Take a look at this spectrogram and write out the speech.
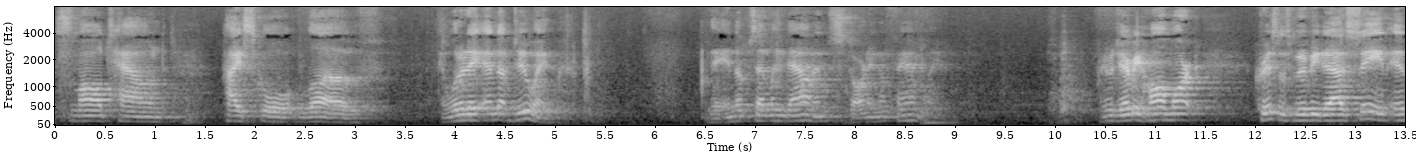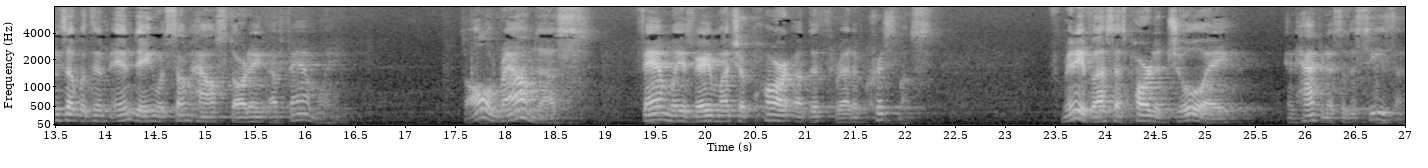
small town high school love. And what do they end up doing? They end up settling down and starting a family. Pretty much every Hallmark Christmas movie that I've seen ends up with them ending with somehow starting a family. It's all around us Family is very much a part of the thread of Christmas. For many of us, that's part of joy and happiness of the season.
